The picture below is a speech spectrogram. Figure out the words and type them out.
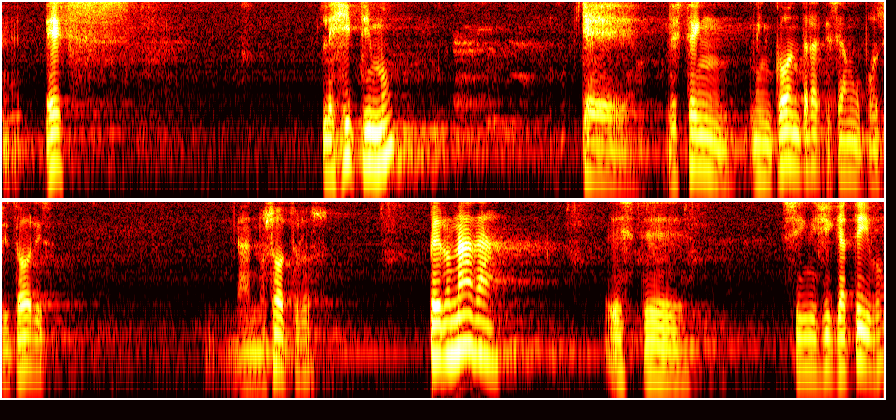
eh, es legítimo que estén en contra, que sean opositores a nosotros, pero nada este, significativo,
